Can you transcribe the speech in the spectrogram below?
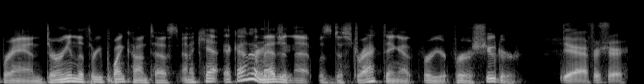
brand during the three point contest, and I can't. I gotta imagine that was distracting at, for your for a shooter. Yeah, for sure.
